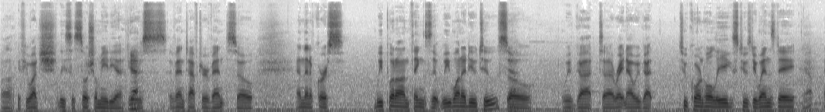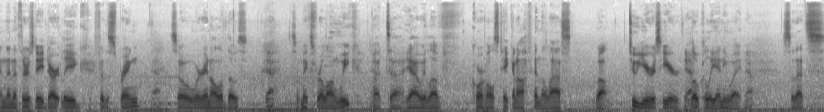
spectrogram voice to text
well, if you watch Lisa's social media, Yeah. there's event after event. So, and then of course, we put on things that we want to do too. So, we've got uh, right now we've got two cornhole leagues Tuesday, Wednesday, Yep. and then a Thursday dart league for the spring. Yeah. So we're in all of those. Yeah. So it makes for a long week. But uh, yeah, we love cornhole's taken off in the last, well, two years here Yeah. locally anyway. Yeah. So that's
